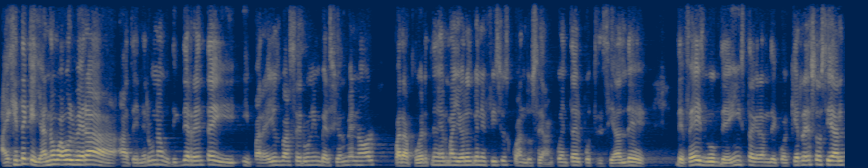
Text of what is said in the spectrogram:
Hay gente que ya no va a volver a, tener una boutique de renta y, y, para ellos va a ser una inversión menor para poder tener mayores beneficios cuando se dan cuenta del potencial de, de Facebook, de Instagram, de cualquier red social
